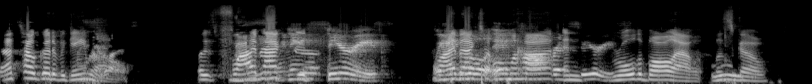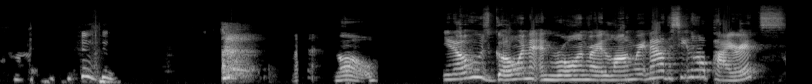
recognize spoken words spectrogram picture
That's how good of a game it was. Let's fly back we to series. Fly back to Omaha and series. roll the ball out. Let's Ooh. go. oh, you know who's going and rolling right along right now? The Seton Hall Pirates.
